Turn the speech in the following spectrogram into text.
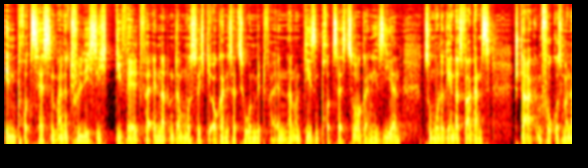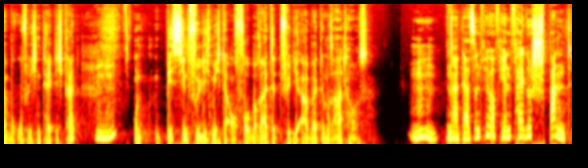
in Prozessen, weil natürlich sich die Welt verändert und da muss sich die Organisation mit verändern und diesen Prozess zu organisieren, zu moderieren, das war ganz stark im Fokus meiner beruflichen Tätigkeit. Mhm. Und ein bisschen fühle ich mich da auch vorbereitet für die Arbeit im Rathaus. Mhm. Na, da sind wir auf jeden Fall gespannt.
